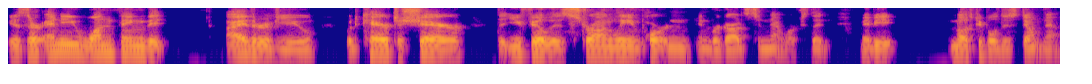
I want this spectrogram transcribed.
Is there any one thing that either of you would care to share that you feel is strongly important in regards to networks that maybe most people just don't know?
